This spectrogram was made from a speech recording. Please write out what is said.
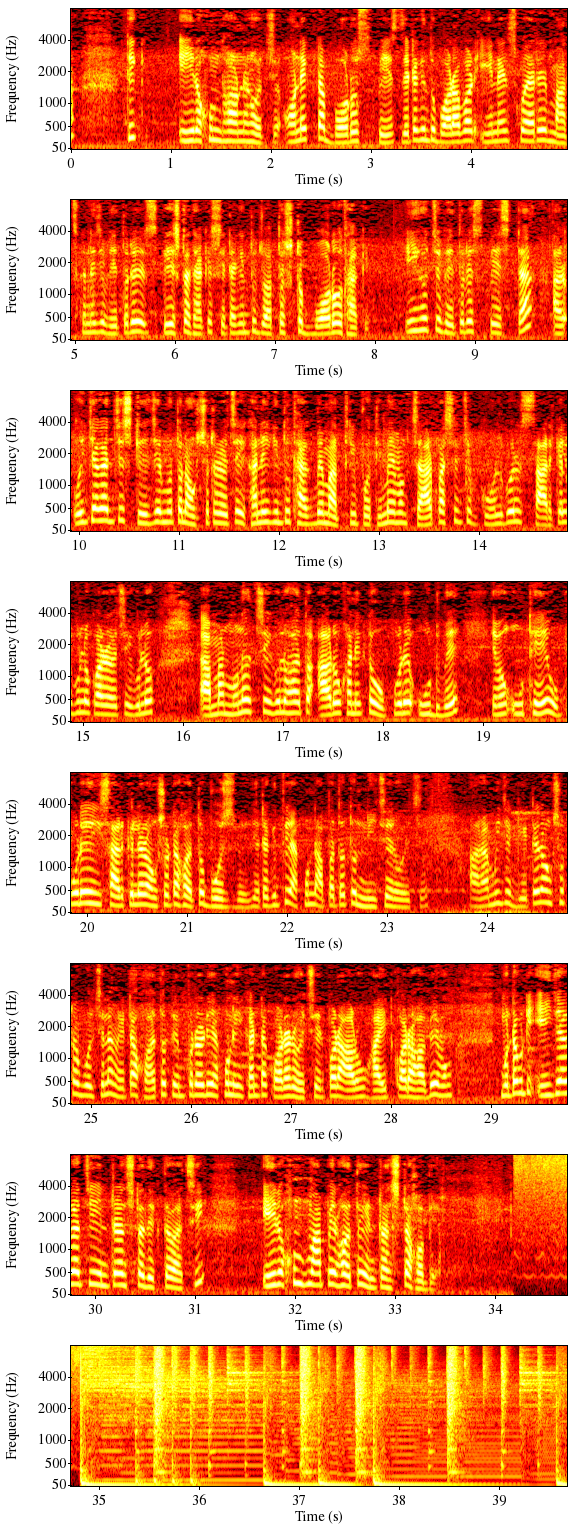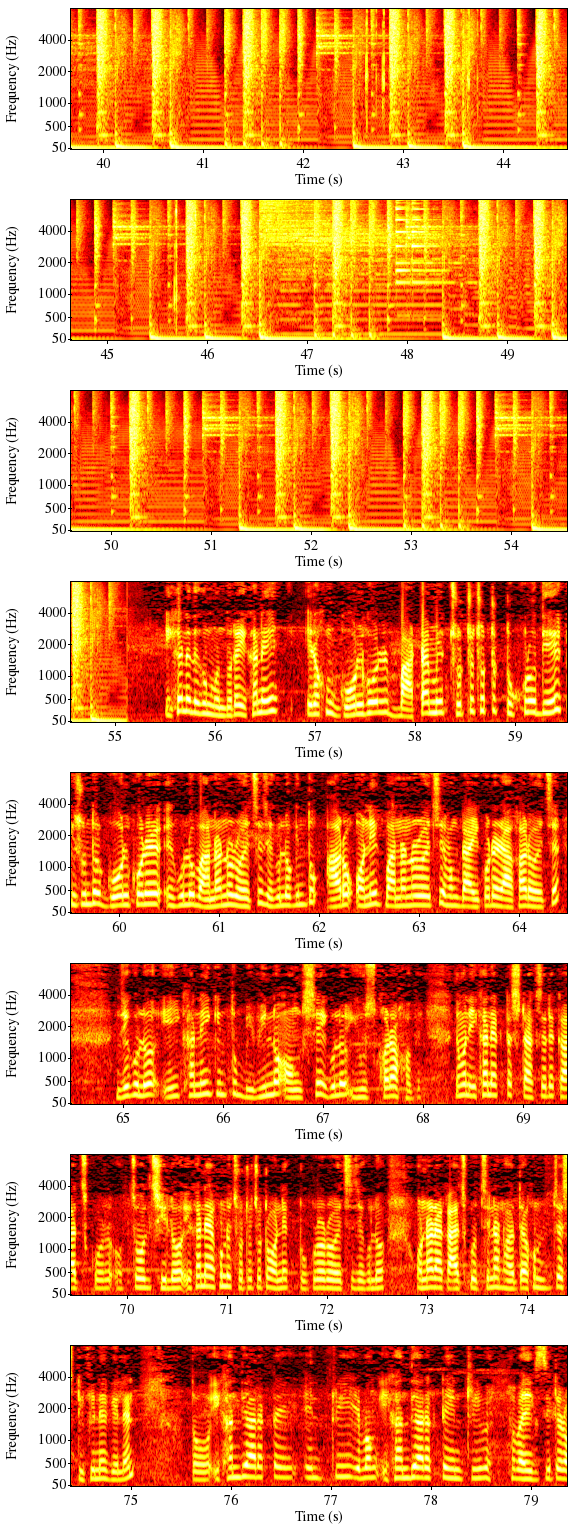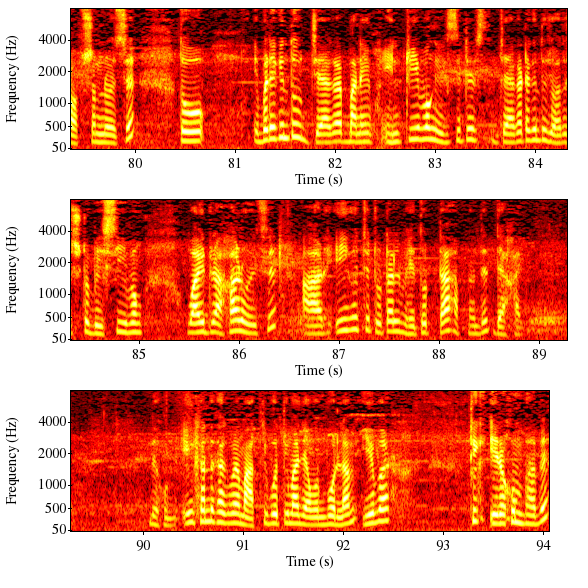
ঠিক এই রকম ধরনের হচ্ছে। অনেকটা বড় স্পেস যেটা কিন্তু বরাবর এনআই স্কোয়ারের মাঝখানে যে ভেতরে স্পেসটা থাকে, সেটা কিন্তু যথেষ্ট বড় থাকে। এই হচ্ছে ভেতরের স্পেসটা। আর ওই জায়গার যে স্টেজের মতন অংশটা রয়েছে, এখানেই কিন্তু থাকবে মাতৃ প্রতিমা এবং চারপাশে যে গোল গোল সার্কেলগুলো করা রয়েছে, এগুলো আমার মনে হচ্ছে এগুলো হয়তো আরও খানিকটা উপরে উঠবে এবং উঠে উপরে এই সার্কেলের অংশটা হয়তো বসবে, যেটা কিন্তু এখন আপাতত নিচে রয়েছে। আর আমি যে গেটের অংশটা বলছিলাম, এটা হয়তো টেম্পোরারি এখন এইখানটা করা রয়েছে, এরপর আরও হাইট করা হবে এবং মোটামুটি এই জায়গার যে এন্ট্রান্সটা দেখতে পাচ্ছি, এইরকম মাপের হয়তো এন্ট্রান্সটা হবে। এখানে দেখুন বন্ধুরা, এখানে এরকম গোল গোল বাটামের ছোট ছোট টুকরো দিয়ে কি সুন্দর গোল করে এগুলো বানানো রয়েছে, যেগুলো কিন্তু আরও অনেক বানানো রয়েছে এবং ডাই করে রাখা রয়েছে, যেগুলো এইখানেই কিন্তু বিভিন্ন অংশে এগুলো ইউজ করা হবে। যেমন এখানে একটা স্ট্রাকচারে কাজ চলছিল, এখানে এখনও ছোট ছোট অনেক টুকরো রয়েছে যেগুলো ওনারা কাজ করছিলেন, হয়তো এখন জাস্ট টিফিনে গেলেন। তো এখান দিয়ে আর একটা এন্ট্রি এবং এখান দিয়ে আর একটা এন্ট্রি বা এক্সিটের অপশন রয়েছে। তো এবারে কিন্তু জায়গা মানে এন্ট্রি এবং এক্সিটের জায়গাটা কিন্তু যথেষ্ট বেশি এবং ওয়াইড রাখা রয়েছে। আর এই হচ্ছে টোটাল ভেতরটা আপনাদের দেখাই। দেখুন, এইখানে থাকবে মাতৃপ্রতিমা যেমন বললাম। এবার ঠিক এরকমভাবে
